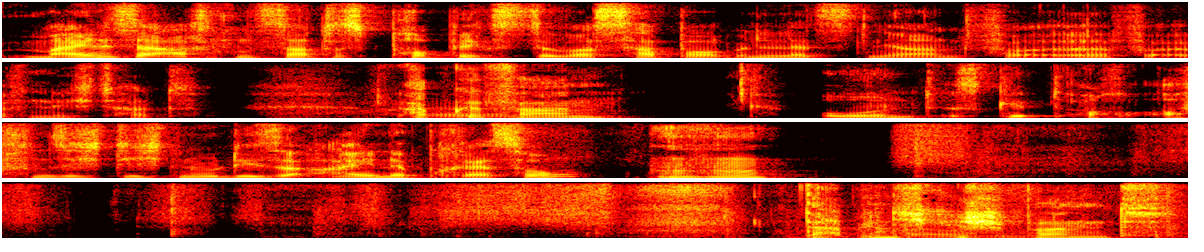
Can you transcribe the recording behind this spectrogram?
meines Erachtens nach das poppigste, was Sub Pop in den letzten Jahren ver äh, veröffentlicht hat. Abgefahren. Ähm, und es gibt auch offensichtlich nur diese eine Pressung. Mhm. Da bin ich gespannt.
